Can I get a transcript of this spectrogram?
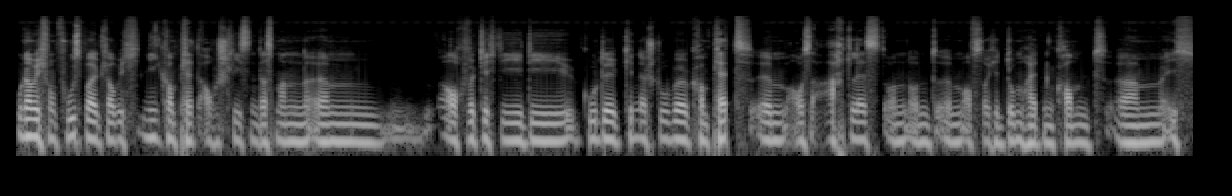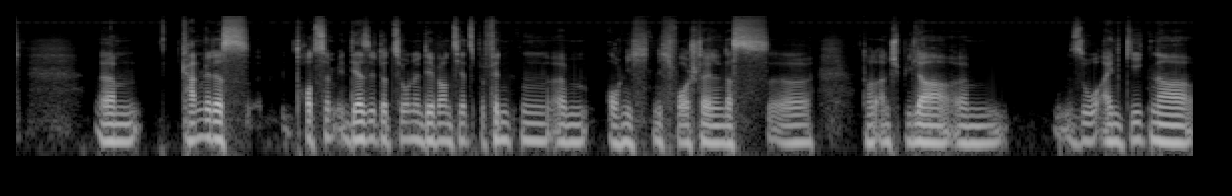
unabhängig vom Fußball, glaube ich, nie komplett ausschließen, dass man ähm, auch wirklich die, die gute Kinderstube komplett ähm, außer Acht lässt und, und ähm, auf solche Dummheiten kommt. Ähm, ich kann mir das trotzdem in der Situation, in der wir uns jetzt befinden, auch nicht, nicht vorstellen, dass äh, dort ein Spieler so ein Gegner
